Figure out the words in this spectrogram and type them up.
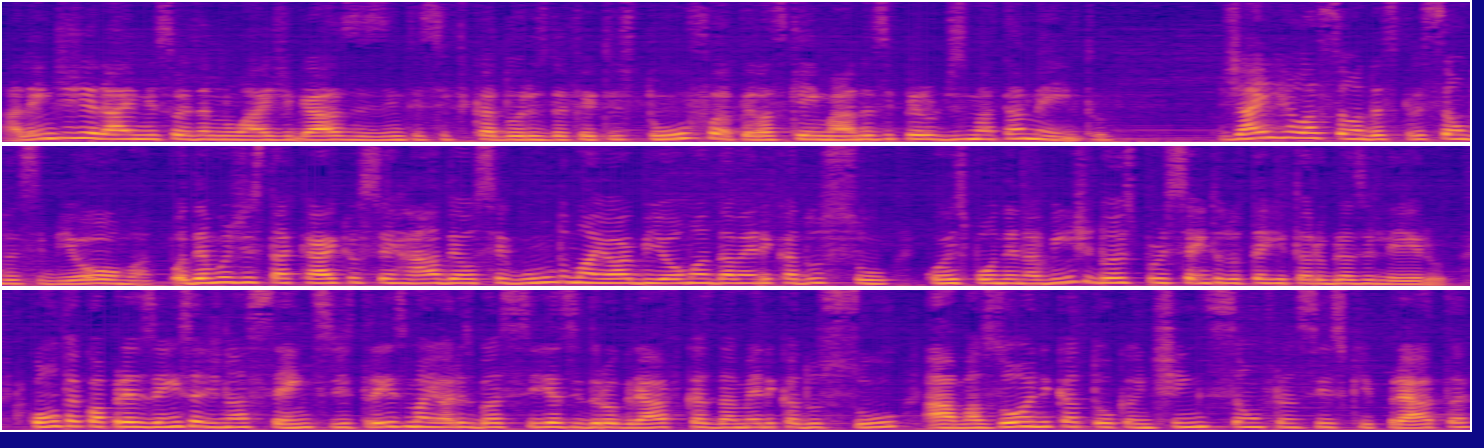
além de gerar emissões anuais de gases intensificadores do efeito estufa pelas queimadas e pelo desmatamento. Já em relação à descrição desse bioma, podemos destacar que o Cerrado é o segundo maior bioma da América do Sul, correspondendo a 22% do território brasileiro. Conta com a presença de nascentes de três maiores bacias hidrográficas da América do Sul, a Amazônica, Tocantins, São Francisco e Prata,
